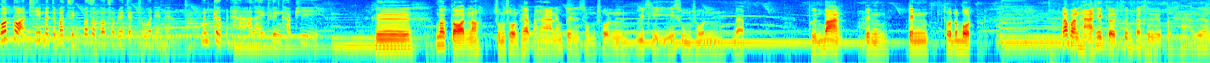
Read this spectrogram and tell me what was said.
ว่าก่อนที่มันจะมาถึงประสบความสำเร็จจากทุกวันนี้เนี่ยมันเกิดปัญหาอะไรขึ้นคะพี่ คือเมื่อก่อนเนาะชุมชนแพร่ปะห้านั้นเป็นชุมชนวิถีชุมชนแบบพื้นบ้านเป็นเป็นชนบท แล้วปัญหาที่เกิดขึ้นก็คือปัญหาเรื่อง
